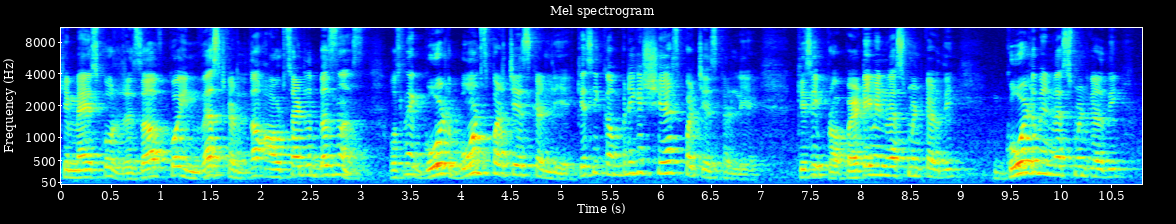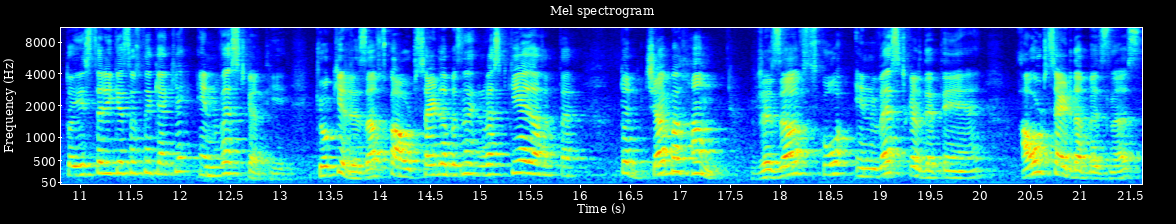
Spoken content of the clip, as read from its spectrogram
कि मैं इसको रिज़र्व को इन्वेस्ट कर देता हूँ आउटसाइड द बिज़नेस उसने गोल्ड बॉन्ड्स परचेज कर लिए, किसी कंपनी के शेयर्स परचेज कर लिए, किसी प्रॉपर्टी में इन्वेस्टमेंट कर दी गोल्ड में इन्वेस्टमेंट कर दी। तो इस तरीके से उसने क्या किया? इन्वेस्ट कर दिए, क्योंकि रिज़र्व को आउटसाइड द बिज़नेस इन्वेस्ट किया जा सकता है। तो जब हम रिज़र्व को इन्वेस्ट कर देते हैं outside the business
